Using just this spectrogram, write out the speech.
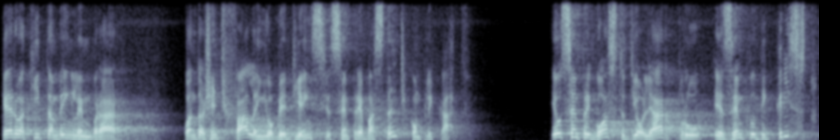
Quero aqui também lembrar, quando a gente fala em obediência, sempre é bastante complicado. Eu sempre gosto de olhar para o exemplo de Cristo.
